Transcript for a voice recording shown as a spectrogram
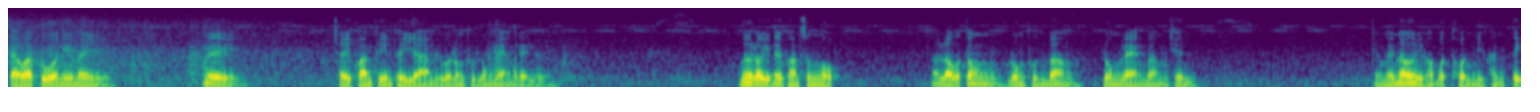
แต่ว่าตัวนี่ไม่ ไม่ใช้ความเพียรพยายามหรือว่าลงทุนลงแรงอะไรเลย เมื่อเราอยากได้ความสงบ เราก็ต้องลงทุนบ้าง ลงแรงบ้าง เช่น อย่างน้อยๆต้องมีความอดทนมีขันติ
